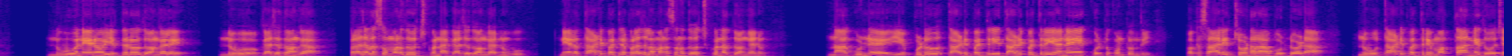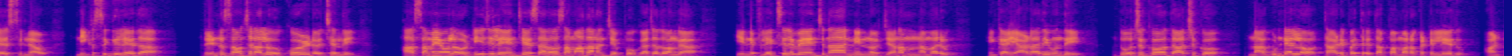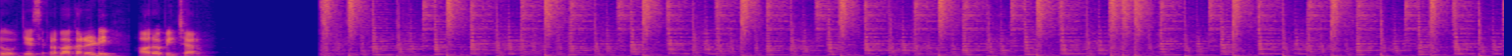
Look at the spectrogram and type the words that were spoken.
నువ్వు నేను ఇద్దరూ దొంగలే. నువ్వు గజ దొంగ. ప్రజల సొమ్మును దోచుకున్న గజ దొంగ నువ్వు. నేను తాడిపత్రి ప్రజల మనసును దోచుకున్న దొంగను. నా గుండె ఎప్పుడూ తాడిపత్రి తాడిపత్రి అనే కొట్టుకుంటుంది. ఒకసారి చూడరా బొడ్డోడా నువ్వు తాడిపత్రి మొత్తాన్ని దోచేస్తున్నావు. నీకు సిగ్గు లేదా? రెండు సంవత్సరాలు కోవిడ్ వచ్చింది. ఆ సమయంలో డీజిల్ ఏం చేశారో సమాధానం చెప్పు గజ దొంగ. ఎన్ని ఫ్లెక్సీలు వేయించినా నిన్ను జనం నమ్మరు. ఇంకా ఏడాది ఉంది. దోచుకో దాచుకో. నా గుండెల్లో తాడిపత్రి తప్ప మరొకటి లేదు అంటూ జేసీ ప్రభాకర్ రెడ్డి ఆరోపించారు.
